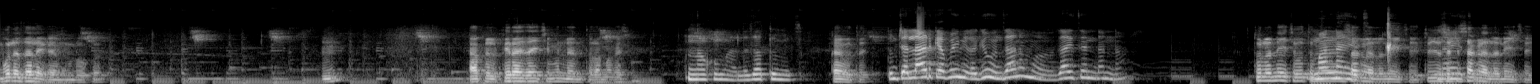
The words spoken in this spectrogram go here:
बोलत झालंय काय मग डोकं? आपल्याला फिरायला जायचे म्हणलं ना तुला मग नको म्हणाला जातो मीच काय होतंय? तुमच्या लाडक्या बहिणीला घेऊन जा ना मग जायचं ना त्यांना. तुला न्यायचं होतं मला म्हणून नाही सगळ्याला न्यायचंय. तुझ्यासाठी नाही. सगळ्याला न्यायचंय.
